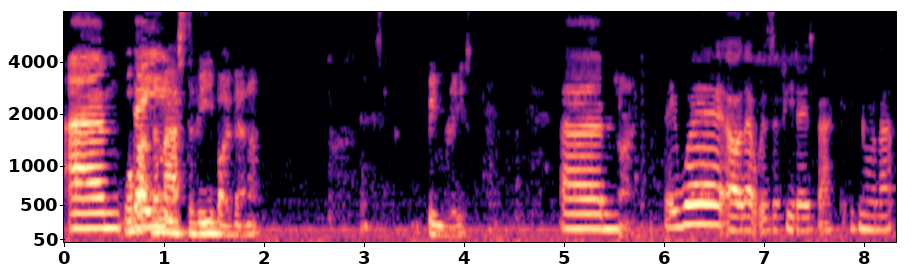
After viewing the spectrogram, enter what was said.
Um, What they, about the Master V by Venner? Been released. Um, Sorry. They were. Oh, that was a few days back. Ignore that.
